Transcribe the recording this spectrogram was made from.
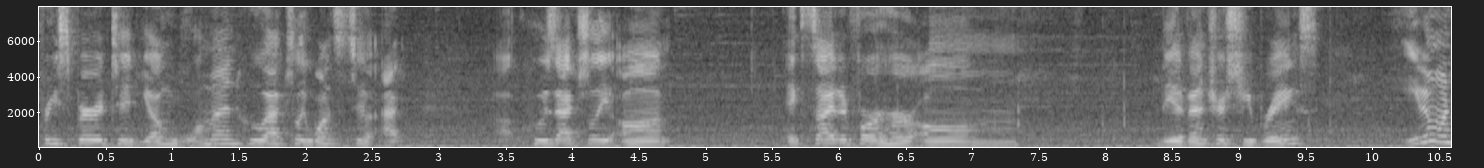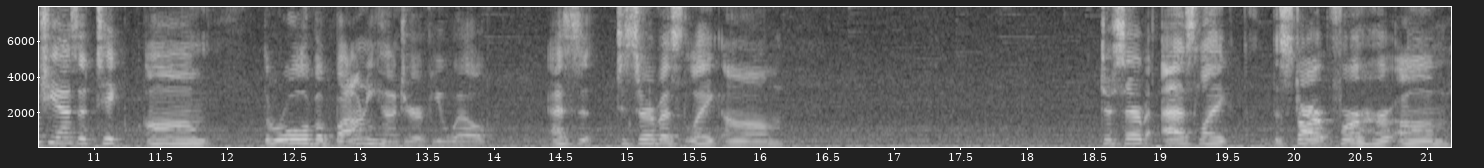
free-spirited young woman who actually wants to act, uh, who's actually um excited for her um the adventure she brings, even when she has to take um the role of a bounty hunter, if you will, as to serve as like um to serve as like the start for her um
